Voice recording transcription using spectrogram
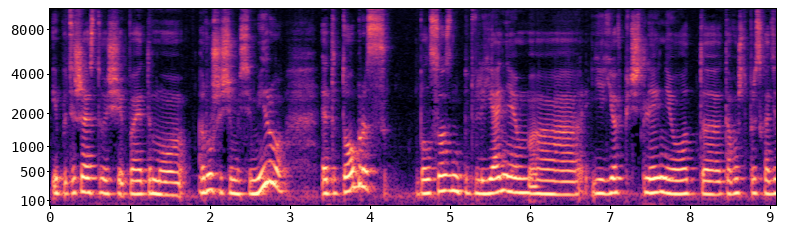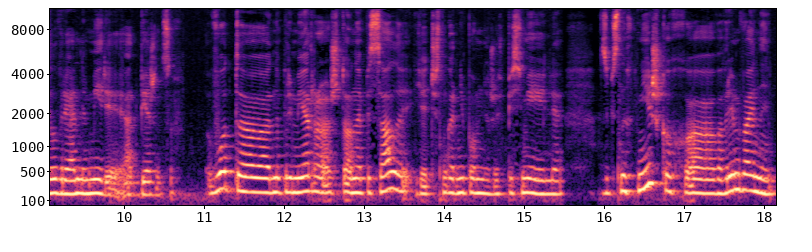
и путешествующий по этому рушащемуся миру, этот образ был создан под влиянием э, ее впечатлений от э, того, что происходило в реальном мире, от беженцев. Вот, например, что она писала, я, честно говоря, не помню уже в письме или записных книжках э, во время войны.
